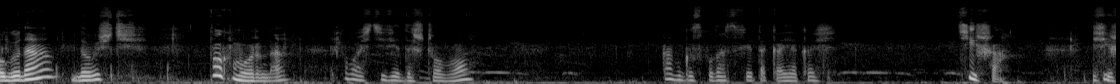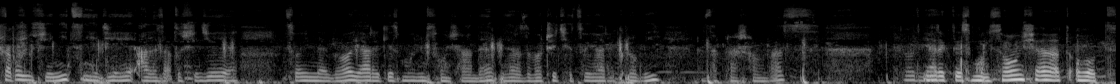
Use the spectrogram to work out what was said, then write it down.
Pogoda dość pochmurna, a właściwie deszczowo. A w gospodarstwie taka jakaś cisza. Dzisiaj w polu się nic nie dzieje, ale za to się dzieje co innego. Jarek jest moim sąsiadem i zaraz zobaczycie, co Jarek robi. Zapraszam Was. Jarek to jest mój sąsiad od,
